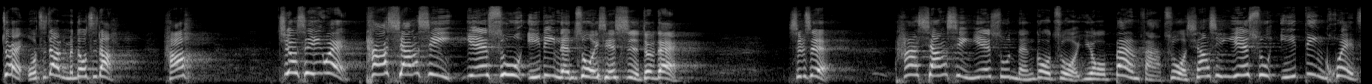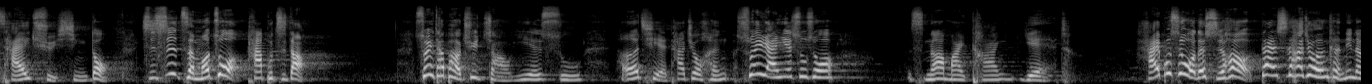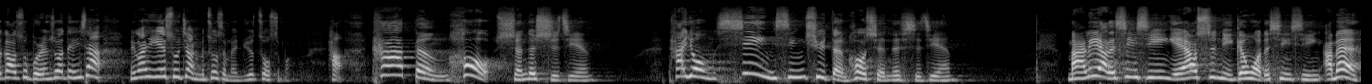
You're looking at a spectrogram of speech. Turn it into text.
对，我知道你们都知道。好，就是因为他相信耶稣一定能做一些事，对不对？是不是？他相信耶稣能够做，有办法做，相信耶稣一定会采取行动，只是怎么做他不知道，所以他跑去找耶稣，而且他就很虽然耶稣说 "It's not my time yet"，还不是我的时候，但是他就很肯定的告诉仆人说：“等一下，没关系，耶稣叫你们做什么你就做什么。”好，他等候神的时间，他用信心去等候神的时间。玛利亚的信心也要是你跟我的信心，阿门。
